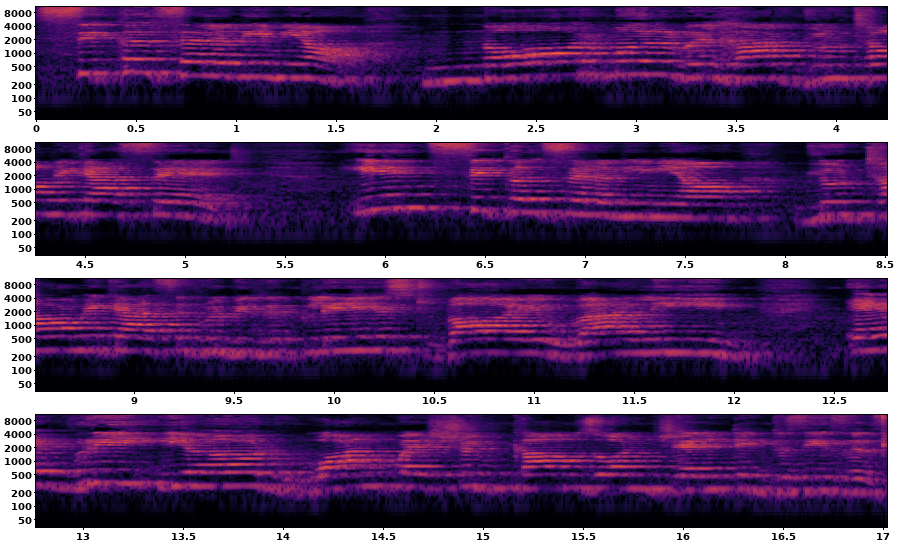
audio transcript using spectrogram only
Sickle cell anemia. Normal will have glutamic acid. In sickle cell anemia, glutamic acid will be replaced by valine. Every year, one question comes on genetic diseases.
